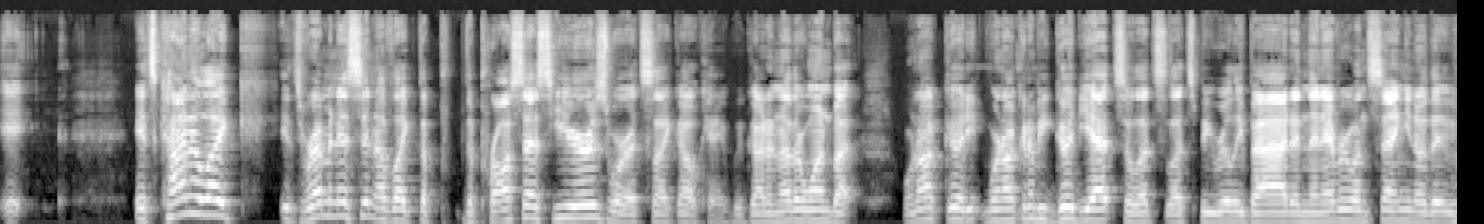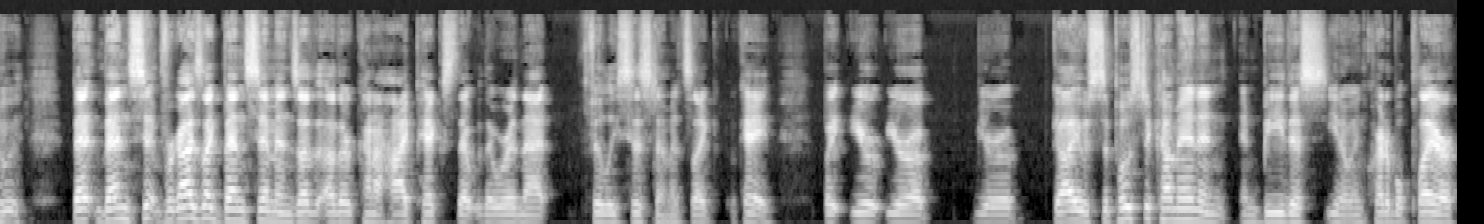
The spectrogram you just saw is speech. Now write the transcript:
it, it's kind of like it's reminiscent of like the the process years where it's like okay we've got another one but we're not good we're not going to be good yet so let's let's be really bad and then everyone's saying you know that Ben, ben for guys like Ben Simmons other, other kind of high picks that, that were in that Philly system it's like okay but you're you're a you're a guy who's supposed to come in and, and be this you know incredible player.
